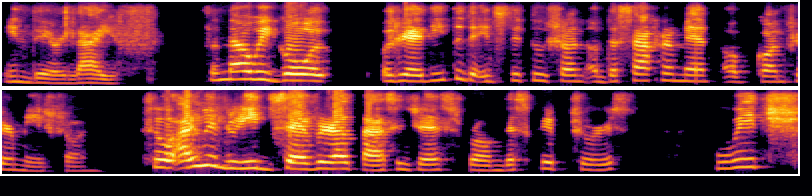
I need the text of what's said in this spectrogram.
in their life. So now we go already to the institution of the sacrament of confirmation. So I will read several passages from the scriptures which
